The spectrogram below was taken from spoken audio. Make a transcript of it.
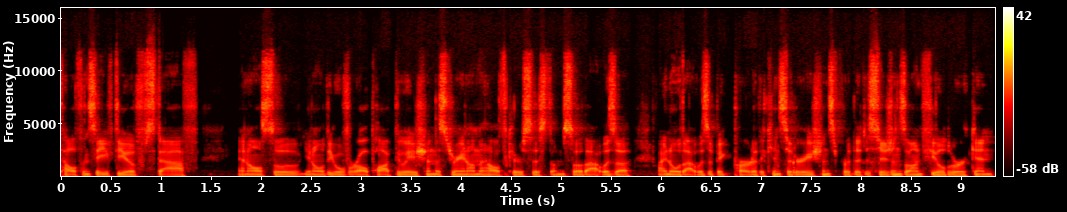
health and safety of staff and also you know the overall population, the strain on the healthcare system. So that was a I know that was a big part of the considerations for the decisions on fieldwork. And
